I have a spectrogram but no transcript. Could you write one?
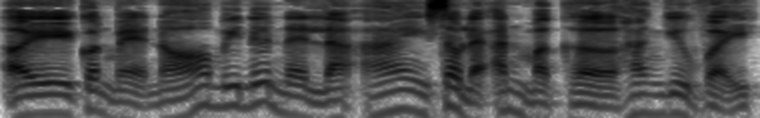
Ây, con mẹ nó, mỹ nữ này là ai? Sao lại ăn mặc hờ hang như vậy?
